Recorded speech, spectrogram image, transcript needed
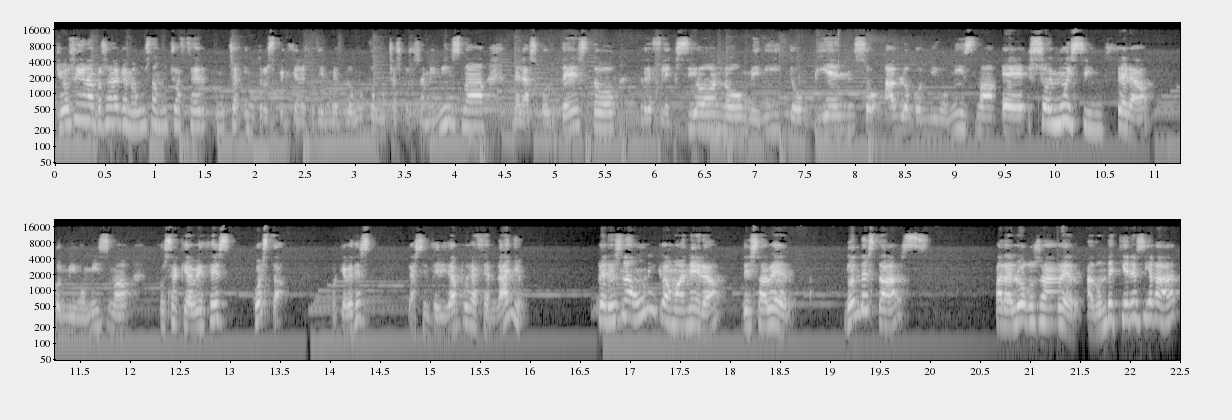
Yo soy una persona que me gusta mucho hacer mucha introspección, es decir, me pregunto muchas cosas a mí misma, me las contesto, reflexiono, medito, pienso, hablo conmigo misma. Eh, soy muy sincera conmigo misma, cosa que a veces cuesta, porque a veces la sinceridad puede hacer daño. Pero es la única manera de saber dónde estás, para luego saber a dónde quieres llegar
